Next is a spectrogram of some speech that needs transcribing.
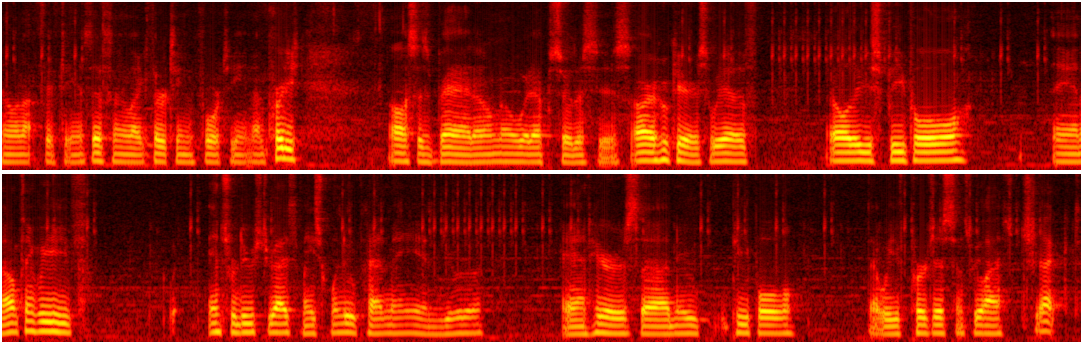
No, not 15. It's definitely like 13, 14. I'm pretty... Oh, this is bad. I don't know what episode this is. Alright, who cares? We have all these people. And I don't think we've introduced you guys to Mace Windu, Padme, and Yoda. And here's uh, new people that we've purchased since we last checked.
